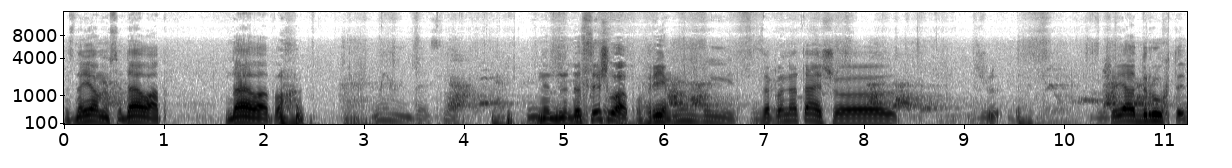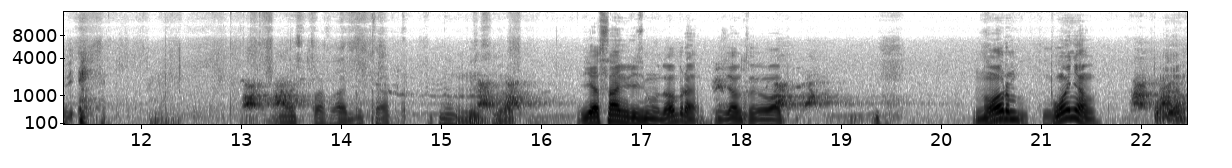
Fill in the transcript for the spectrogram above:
Знайомимося, дай лапу. Дай лапу. Він не дасть лапу. Не, не досиш лапу? Грім. Запам'ятай, що, що я друг тобі. Можеш погладити так. Ну. Я сам візьму, добре? Взяв твою лапу. Норм? Поняв? Поняв?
